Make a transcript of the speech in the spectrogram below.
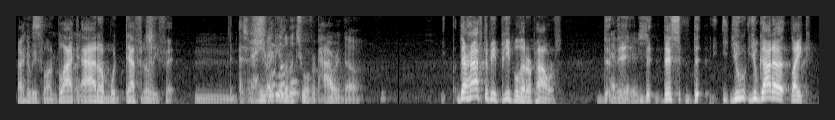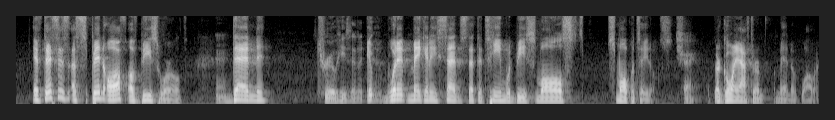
that could be fun. Black Yeah. Adam would definitely fit. Mm. He might street be a little too overpowered though. There have to be people that are powerful. Th- Heavy th- hitters? th- this th- you you gotta like if this is a spin off of Beast World, Yeah. then True, he's in it. it yeah. wouldn't make any sense that the team would be small s- small potatoes. Sure. They're going after Amanda Waller.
